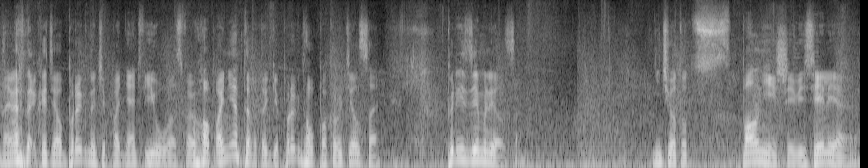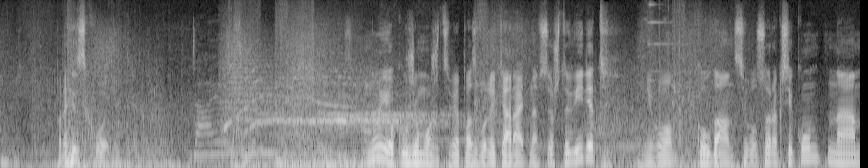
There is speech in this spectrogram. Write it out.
Наверное, хотел прыгнуть и поднять в Юла своего оппонента. В итоге прыгнул, покрутился, приземлился. Ничего, тут полнейшее веселье происходит. Ну, Йоку уже может себе позволить орать на все, что видит. У него кулдаун всего 40 секунд на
